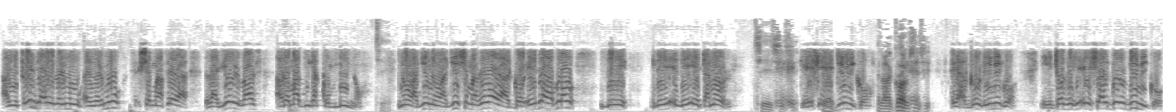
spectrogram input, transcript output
a diferencia del vermú, el vermú se macera las hierbas aromáticas con vino. No, aquí no, aquí se macera el alcohol. Ella habló de, de, de etanol. Sí, sí, eh, que es el químico. El alcohol, sí, sí. El alcohol vínico. Y entonces ese alcohol vínico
